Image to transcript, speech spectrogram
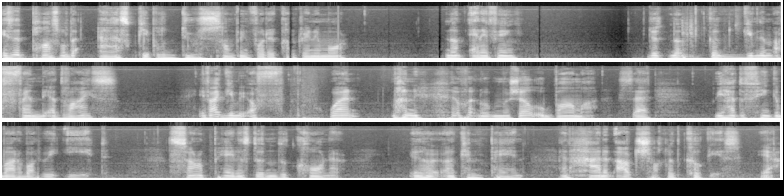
Is it possible to ask people to do something for their country anymore? Not anything. Just not could give them a friendly advice. If I give you a f- when when when Michelle Obama said we have to think about what we eat, Sarah Palin stood in the corner in her uh, campaign and handed out chocolate cookies. Yeah,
